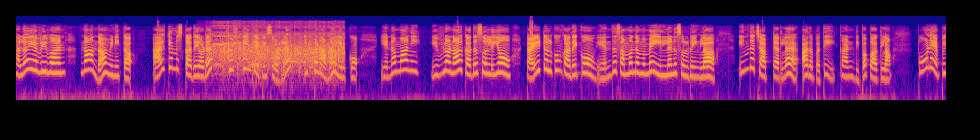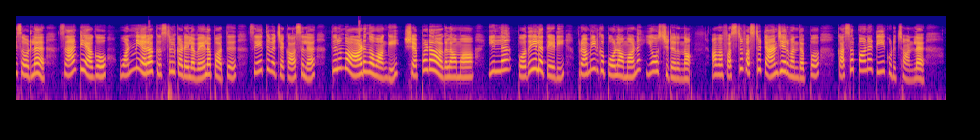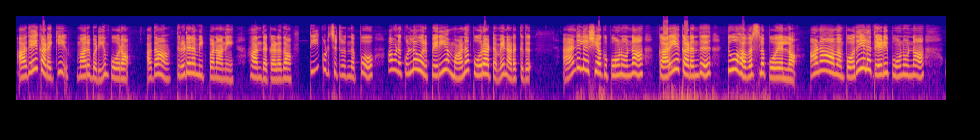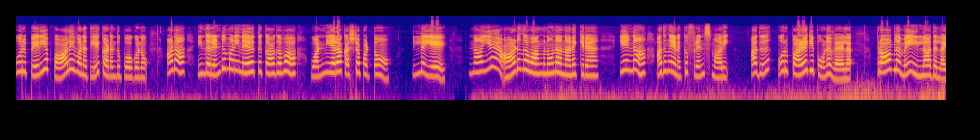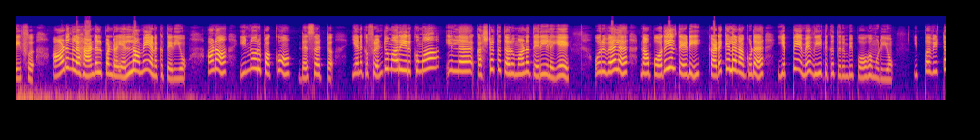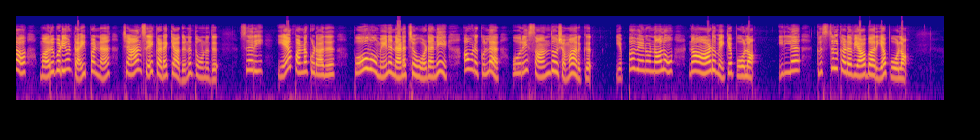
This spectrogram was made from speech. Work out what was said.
Hello every one நான் தான் Vinitha. Alchemist கதையோட ஃபிஃப்டீன்த் எபிசோடில் இப்போ நாம் இருக்கோம். என்னம்மா நீ இவ்வளோ நாள் கதை சொல்லியும் டைட்டிலுக்கும் கதைக்கும் எந்த சம்மந்தமுமே இல்லைன்னு சொல்கிறீங்களா இந்த சாப்டரில் அதை பற்றி கண்டிப்பாக பார்க்கலாம். போன எபிசோடில் சாண்டியாகோ ஒன் இயராக கிறிஸ்டல் கடையில் வேலை பார்த்து சேர்த்து வச்ச காசில் திரும்ப ஆடுங்க வாங்கி ஷெப்படா ஆகலாமா? இல்லை புதையில தேடி பிரமிடுக்கு போகலாமான்னு யோசிச்சுட்டு இருந்தான். அவன் ஃபஸ்ட்டு ஃபஸ்ட்டு டான்ஜியர் வந்தப்போ கசப்பான டீ குடிச்சான்ல. அதே கடைக்கு மறுபடியும் போகிறான் அதான் திருடனை மீட் பண்ணானே. அந்த கடை தான் டீ குடிச்சிட்டு இருந்தப்போ அவனுக்குள்ள ஒரு பெரிய மன போராட்டமே நடக்குது. ஆண்டலேஷியாவுக்கு போகணுன்னா கரையை கடந்து டூ ஹவர்ஸில் போயிடலாம். ஆனால் அவன் புதையில தேடி போகணுன்னா ஒரு பெரிய பாலைவனத்தையே கடந்து போகணும். ஆனால் இந்த ரெண்டு மணி நேரத்துக்காகவா ஒன் இயராக கஷ்டப்பட்டோம்? இல்லையே. நான் ஏன் ஆடுங்க வாங்கணும்னு நான் நினைக்கிறேன்? ஏன்னா அதுங்க எனக்கு ஃப்ரெண்ட்ஸ் மாதிரி அது ஒரு பழகி போன வேலை ப்ராப்ளமே இல்லாத லைஃப் ஆடுங்களை ஹேண்டில் பண்ணுற எல்லாமே எனக்கு தெரியும். ஆனால் இன்னொரு பக்கம் டெசர்ட்டு எனக்கு ஃப்ரெண்டு மாதிரி இருக்குமா? இல்லை கஷ்டத்தை தருமான்னு தெரியலையே. ஒருவேளை நான் புதையல் தேடி கிடைக்கலனா கூட எப்பயுமே வீட்டுக்கு திரும்பி போக முடியும். இப்போ விட்டால் மறுபடியும் ட்ரை பண்ண சான்ஸே கிடைக்காதுன்னு தோணுது. சரி ஏன் பண்ணக்கூடாது? போவோமேன்னு நினச்ச உடனே அவனுக்குள்ள ஒரே சந்தோஷமாக இருக்குது எப்போ வேணும்னாலும் நான் ஆடு மேய்க்க போகலாம் இல்லை கிறிஸ்டல் கடை வியாபாரியாக போகலாம்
